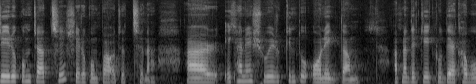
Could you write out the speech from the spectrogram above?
যেই রকম চাচ্ছে সেরকম পাওয়া যাচ্ছে না। আর এখানে শুয়ের কিন্তু অনেক দাম, আপনাদেরকে একটু দেখাবো।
